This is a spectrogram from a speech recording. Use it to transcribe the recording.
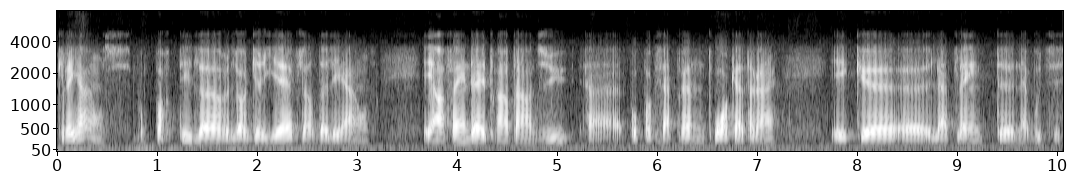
créances porter leur, leur grief, leur doléance, et enfin d'être entendu pour pas que ça prenne 3-4 ans et que la plainte n'aboutisse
